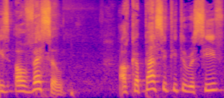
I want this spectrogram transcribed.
is our vessel, our capacity to receive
